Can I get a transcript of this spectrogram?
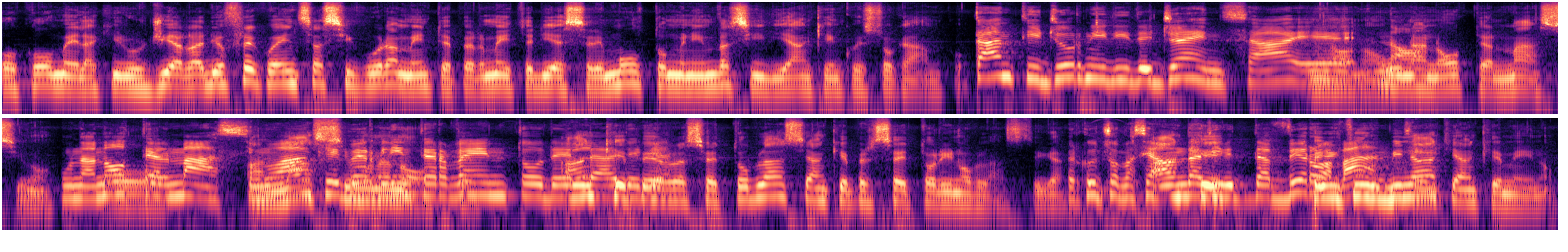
o come la chirurgia a radiofrequenza sicuramente permette di essere molto meno invasivi anche in questo campo. Tanti giorni di degenza? E... No, no, no, una notte al massimo. Una notte al massimo, al anche per l'intervento del... Anche per settoplastia, anche per settorinoplastica. Per cui insomma siamo anche andati davvero per avanti. Per i turbinati anche meno.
